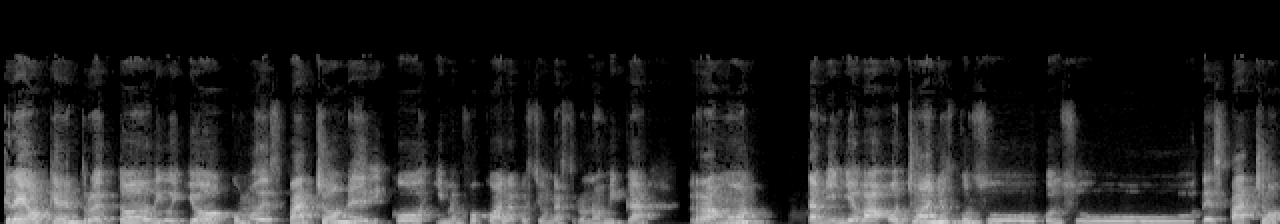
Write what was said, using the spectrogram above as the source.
creo que dentro de todo, digo, yo como despacho me dedico y me enfoco a la cuestión gastronómica. Ramón también lleva ocho años con su, con su despacho,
